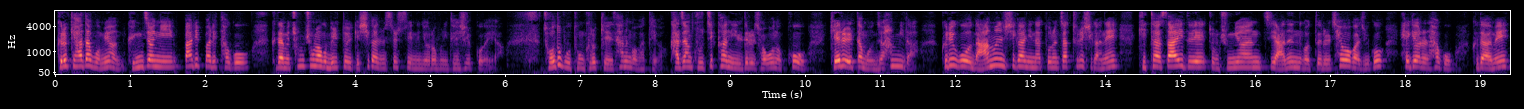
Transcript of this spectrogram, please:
그렇게 하다 보면 굉장히 빠릿빠릿하고 그 다음에 촘촘하고 밀도 있게 시간을 쓸 수 있는 여러분이 되실 거예요. 저도 보통 그렇게 사는 것 같아요. 가장 굵직한 일들을 적어놓고 걔를 일단 먼저 합니다. 그리고 남은 시간이나 또는 짜투리 시간에 기타 사이드에 좀 중요하지 않은 것들을 채워가지고 해결을 하고 그 다음에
